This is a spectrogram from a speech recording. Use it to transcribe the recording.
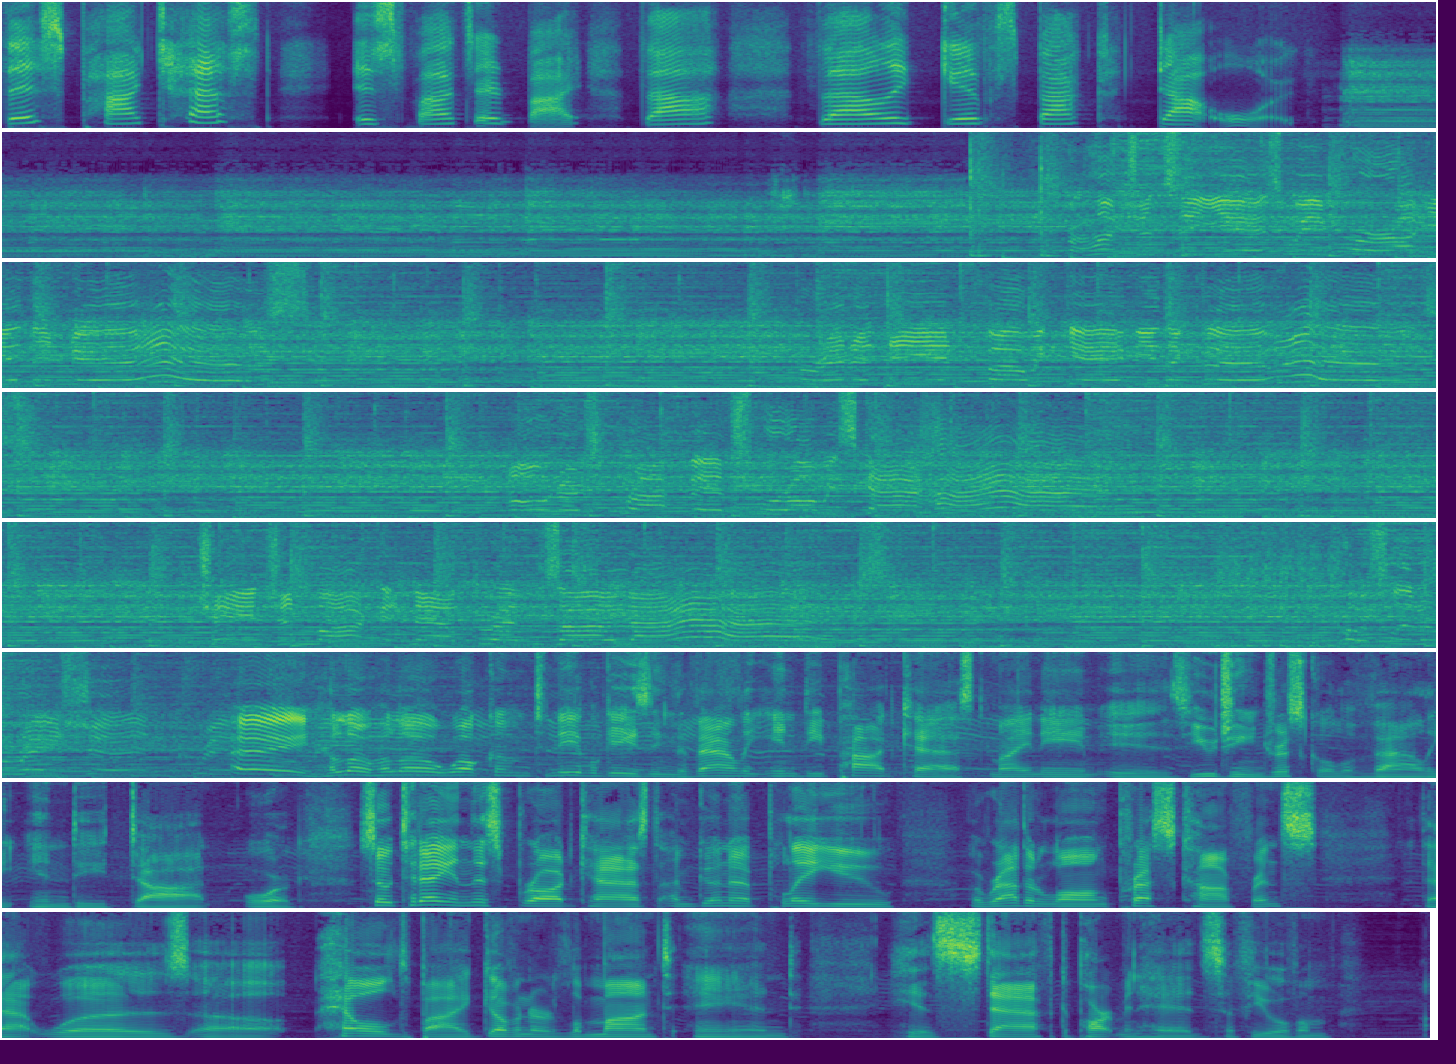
This podcast is sponsored by the valleygivesback.org. For hundreds of years we brought you the news. Printed the info, we gave you the clues. Hey, hello, hello. Welcome to Navel Gazing, the Valley Indy podcast. My name is Eugene Driscoll of valleyindy.org. So, today in this broadcast, I'm going to play you a rather long press conference that was uh, held by Governor Lamont and his staff, department heads, a few of them,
